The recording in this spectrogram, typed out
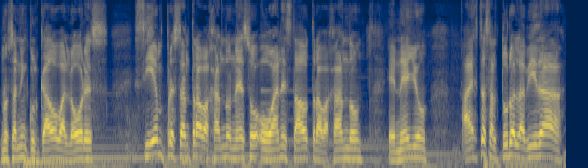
nos han inculcado valores, siempre están trabajando en eso o han estado trabajando en ello. A estas alturas la vida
